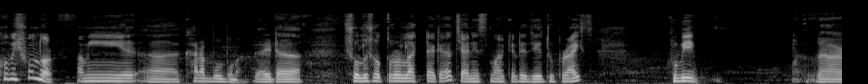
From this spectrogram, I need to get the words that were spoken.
খুবই সুন্দর। আমি খারাপ বলব না। গাড়িটা ষোলো সতেরো লাখ টাকা চাইনিজ মার্কেটে যেহেতু প্রাইস খুবই আপনার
